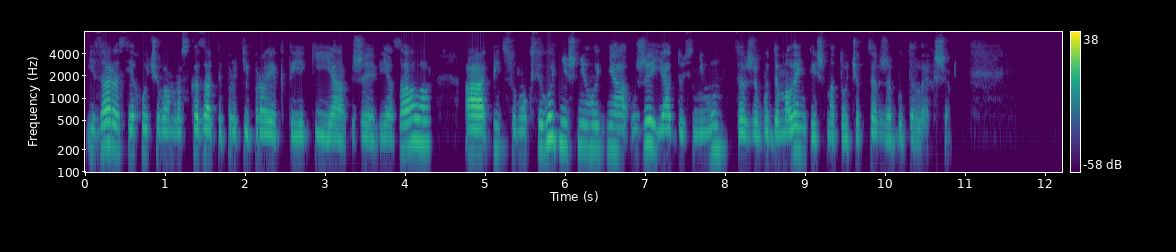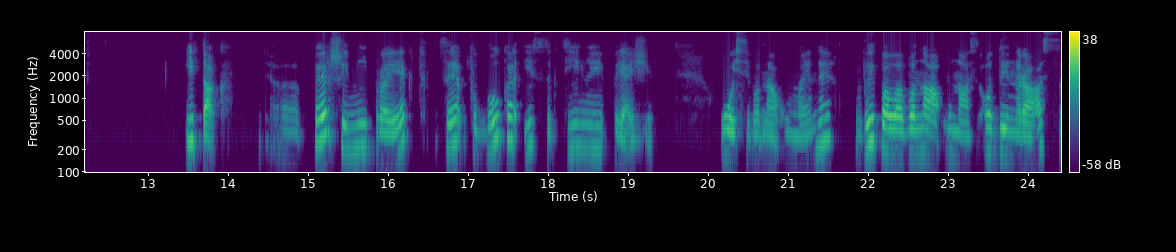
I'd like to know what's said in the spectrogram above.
І зараз я хочу вам розказати про ті проекти, які я вже в'язала. А підсумок сьогоднішнього дня вже я дозніму. Це вже буде маленький шматочок, це вже буде легше. І так, перший мій проєкт це футболка із секційної пряжі. Ось вона у мене. Випала вона у нас один раз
